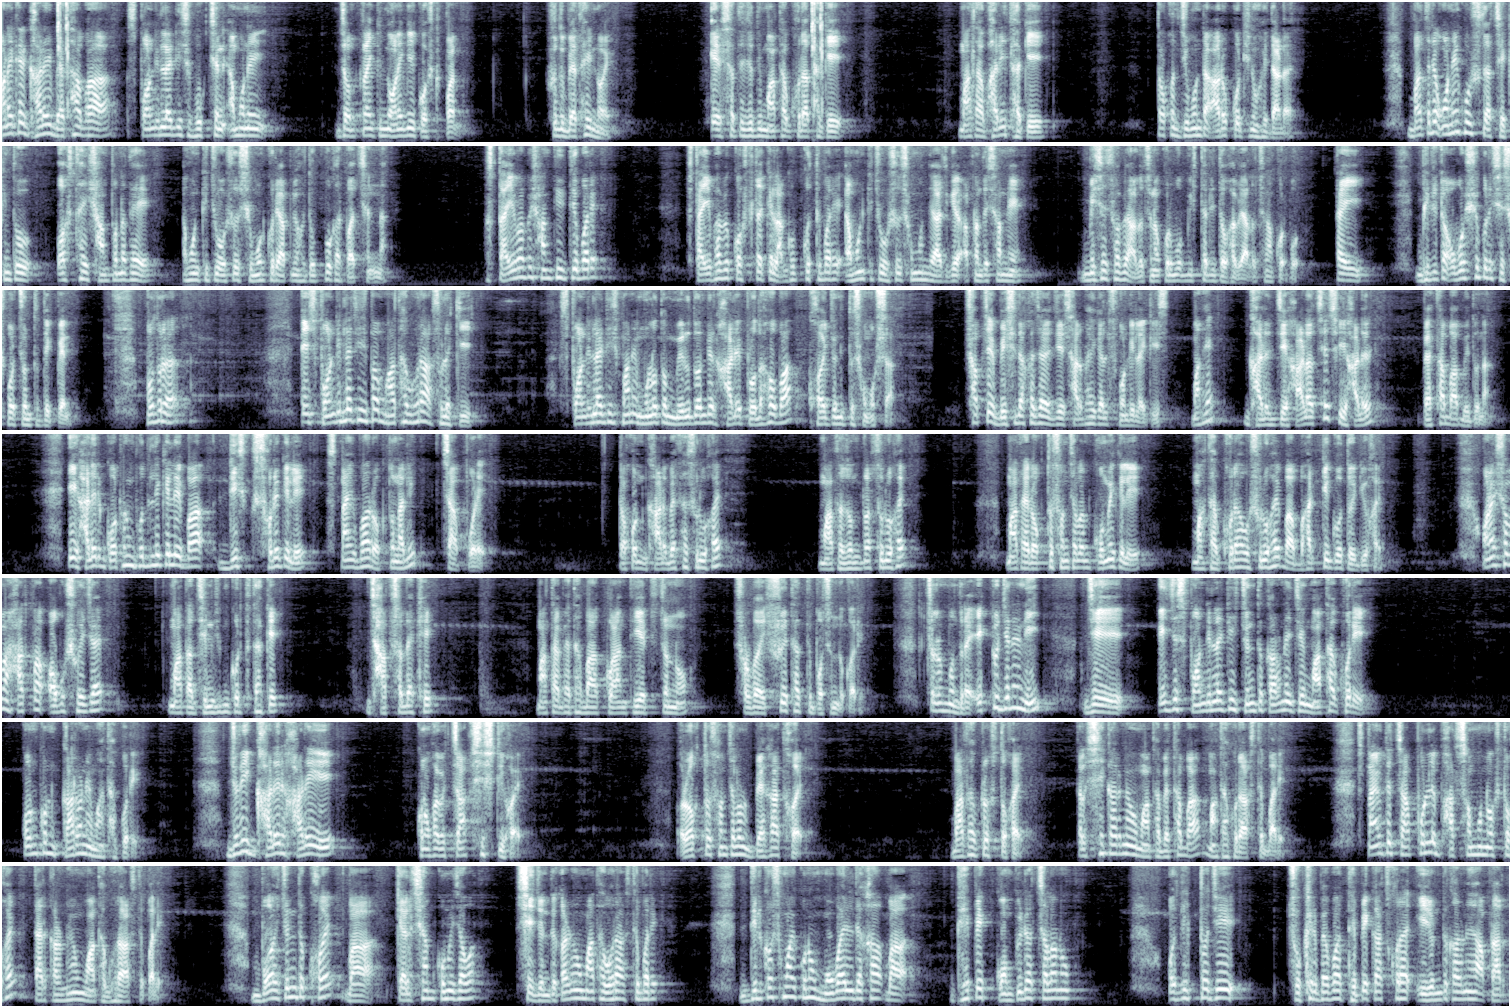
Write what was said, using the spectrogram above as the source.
অনেকের ঘাড়ে ব্যথা বা স্পন্ডিলাইটিসে ভুগছেন এমনই যন্ত্রণায় কিন্তু অনেকেই কষ্ট পান। শুধু ব্যথাই নয়, এর সাথে যদি মাথা ঘোরা থাকে, মাথা ভারী থাকে, তখন জীবনটা আরও কঠিন হয়ে দাঁড়ায়। বাজারে অনেক ওষুধ আছে, কিন্তু অস্থায়ী সান্ত্বনা দেয় এমন কিছু ওষুধ সেবন করে আপনি হয়তো উপকার পাচ্ছেন না। স্থায়ীভাবে শান্তি দিতে পারে, স্থায়ীভাবে কষ্টটাকে লাঘব করতে পারে, এমন কিছু ওষুধ সম্বন্ধে আজকে আপনাদের সামনে বিশেষভাবে আলোচনা করব, বিস্তারিতভাবে আলোচনা করব। তাই ভিডিওটা অবশ্যই করে শেষ পর্যন্ত দেখবেন। বন্ধুরা, এই স্পন্ডিলাইটিস বা মাথা ঘোরা আসলে কি? স্পন্ডিলাইটিস মানে মূলত মেরুদণ্ডের হাড়ে প্রদাহ বা ক্ষয়জনিত সমস্যা। সবচেয়ে বেশি দেখা যায় যে সার্ভাইকাল স্পন্ডিলাইটিস মানে ঘাড়ের যে হাড় আছে সেই হাড়ের ব্যথা বা বেদনা। এই হাড়ের গঠন বদলে গেলে বা ডিস্ক সরে গেলে স্নায়ু বা রক্তনালী চাপ পড়ে। তখন ঘাড় ব্যথা শুরু হয়, মাথা যন্ত্রণা শুরু হয়, মাথায় রক্ত সঞ্চালন কমে গেলে মাথা ঘোরাও শুরু হয় বা ভার্টিগো তৈরি হয়। অনেক সময় হাত পা অবশ হয়ে যায়, মাথা ঝিমঝিম করতে থাকে, ঝাপসা দেখে, মাথা ব্যথা বা ক্লান্তি এর জন্য সর্বদাই শুয়ে থাকতে পছন্দ করে। চলুন বন্ধুরা, একটু জেনে নিই যে এই যে স্পন্ডিলাইটিস জনিত কারণে যে মাথা ঘোরে, কোন কোন কারণে মাথা ঘোরে? যদি ঘাড়ের হাড়ে কোনোভাবে চাপ সৃষ্টি হয়, রক্ত সঞ্চালন ব্যাঘাত হয়, বাধাগ্রস্ত হয় তাহলে সে কারণেও মাথা ব্যথা বা মাথা ঘোরা আসতে পারে। স্নায়ুতে চাপ পড়লে ভারসাম্য নষ্ট হয়, তার কারণেও মাথা ঘোরা আসতে পারে। বয়সজনিত ক্ষয় বা ক্যালসিয়াম কমে যাওয়া সেই জনিত কারণেও মাথা ঘোরা আসতে পারে। দীর্ঘ সময় কোনো মোবাইল দেখা বা ধেপে কম্পিউটার চালানো, অতিরিক্ত যে চোখের ব্যবহার ধেপে কাজ করা এই জনিত কারণে আপনার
